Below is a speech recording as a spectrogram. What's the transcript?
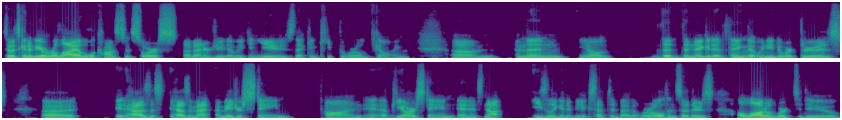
so it's going to be a reliable constant source of energy that we can use that can keep the world going um, and then you know the the negative thing that we need to work through is uh, it has a, it has a, ma- a major stain on a PR stain, and it's not easily going to be accepted by the world. And so there's a lot of work to do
